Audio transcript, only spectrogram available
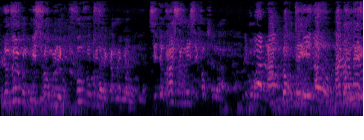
Le vœu qu'on puisse formuler, qu'il faut formuler à la Carmagnole, c'est de rassembler ces forces-là pour aborder, aborder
